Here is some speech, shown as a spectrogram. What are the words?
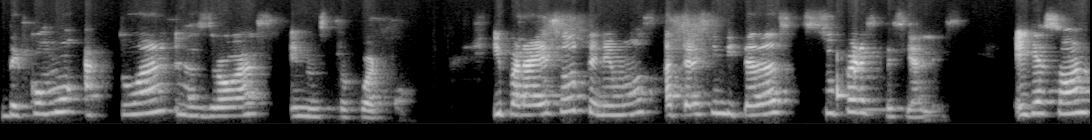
de cómo actúan las drogas en nuestro cuerpo. Y para eso tenemos a tres invitadas súper especiales. Ellas son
